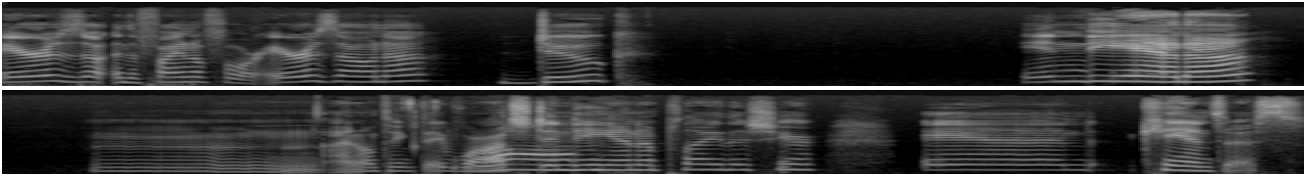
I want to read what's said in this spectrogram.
Arizona in the final four. Arizona, Duke, Indiana. Mm, I don't think they've watched Wrong. Indiana play this year. And Kansas.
